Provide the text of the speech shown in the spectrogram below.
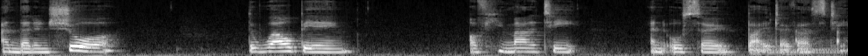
and that ensure the well being of humanity and also biodiversity.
